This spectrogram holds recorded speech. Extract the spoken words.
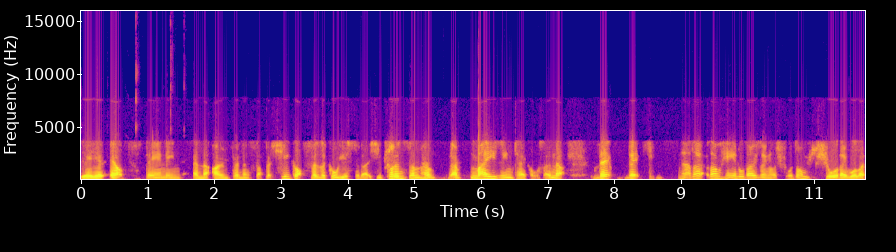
yeah, yeah, outstanding in the open and stuff. But she got physical yesterday. She put in some amazing tackles, and that, that that's now they, they'll handle those English forwards. I'm sure they will.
